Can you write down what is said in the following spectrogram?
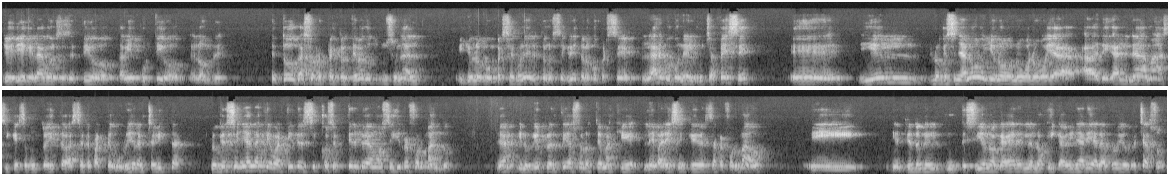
Yo diría que el Lagos en ese sentido está bien curtido el hombre. En todo caso, respecto al tema constitucional, y yo lo conversé con él, esto no es secreto, lo conversé largo con él muchas veces, eh, y él lo que señaló, yo no, no, voy a, agregarle nada más, así que ese punto de vista va a ser de parte aburrida de la entrevista, lo que él señala es que a partir del 5 de septiembre vamos a seguir reformando, ¿ya? y lo que él plantea son los temas que le parecen que deben ser reformados, y, entiendo que él decidió no caer en la lógica binaria del apruebo y el rechazo,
